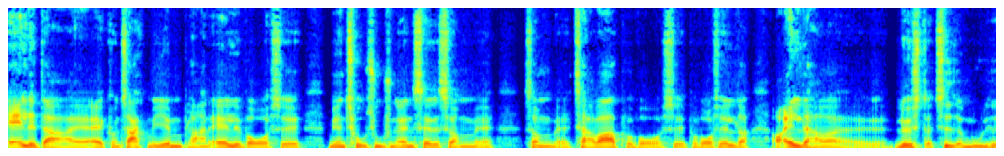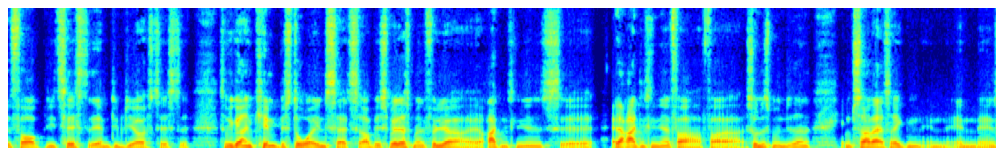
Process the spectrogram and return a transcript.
alle, der er i kontakt med hjemmeplejen, alle vores øh, mere end 2.000 ansatte, som, øh, som øh, tager vare på vores, øh, på vores ældre. Og alle, der har øh, lyst og tid og mulighed for at blive testet, jamen, de bliver også testet. Så vi gør en kæmpe stor indsats, og hvis ellers man følger retningslinjernes, eller retningslinjerne fra, fra sundhedsmyndighederne, jamen, så er der altså ikke en, en, en, en,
